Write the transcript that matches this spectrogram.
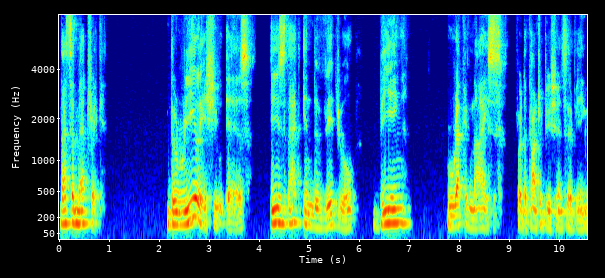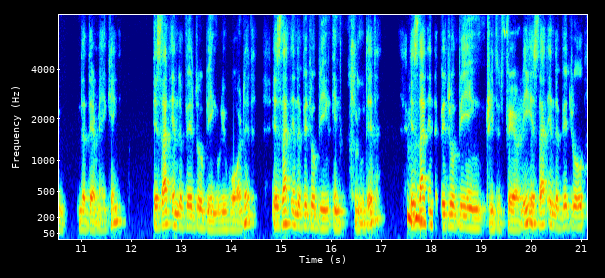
that's a metric. The real issue is is that individual being recognized for the contributions they're being that they're making? Is that individual being rewarded? Is that individual being included? Mm-hmm. is that individual being treated fairly? Is that individual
